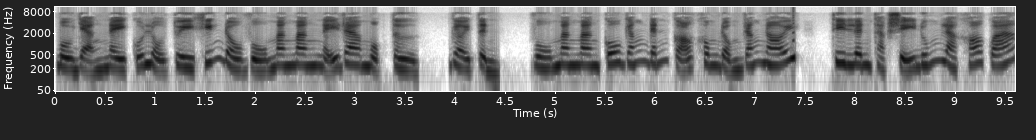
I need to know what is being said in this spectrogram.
bộ dạng này của lộ tùy khiến đầu vụ mang mang nảy ra một từ, gợi tình, vụ mang mang cố gắng đánh cỏ không động rắn nói, thi lên thạc sĩ đúng là khó quá,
